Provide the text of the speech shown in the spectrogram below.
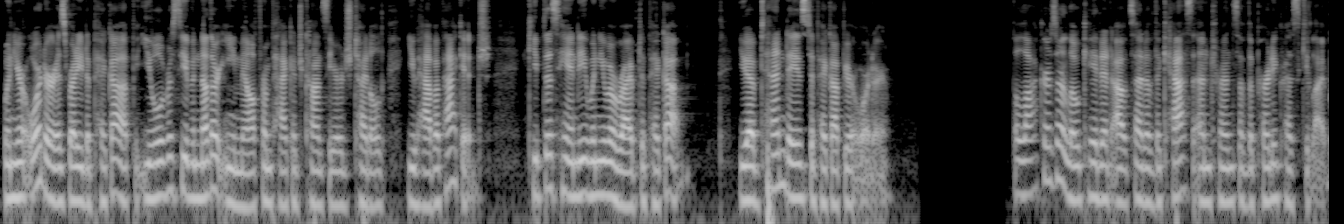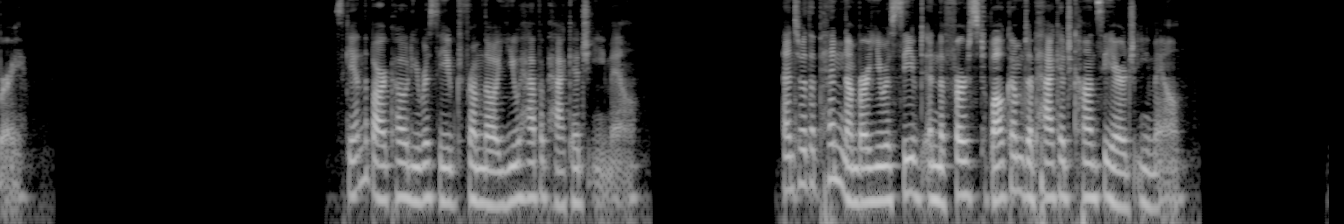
When your order is ready to pick up, you will receive another email from Package Concierge titled, You have a package. Keep this handy when you arrive to pick up. You have 10 days to pick up your order. The lockers are located outside of the Cass entrance of the Purdy Kresge Library. Scan the barcode you received from the You Have a Package email. Enter the PIN number you received in the first Welcome to Package Concierge email.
